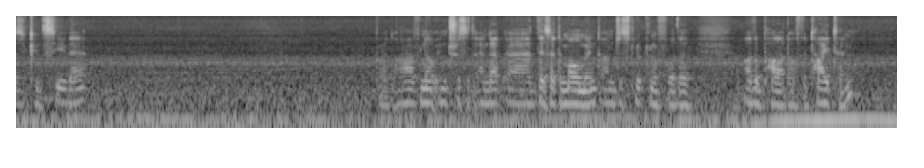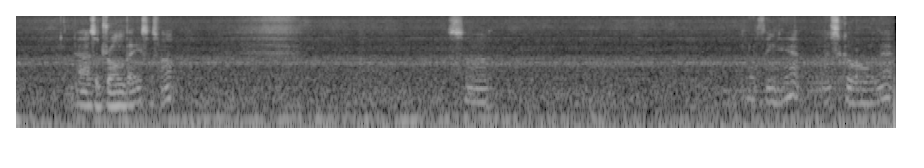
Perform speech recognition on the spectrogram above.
as you can see there. But I have no interest in that uh, this at the moment. I'm just looking for the other part of the Titan as a drone base as well. So nothing here. Let's go over there.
